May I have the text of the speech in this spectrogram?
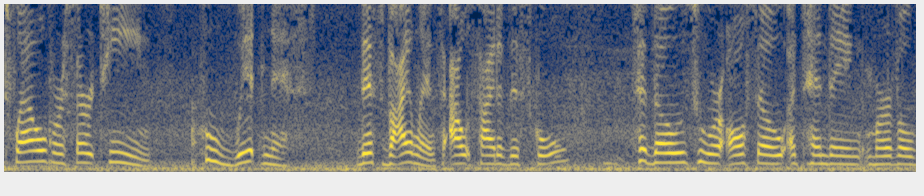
12 or 13 who witnessed this violence outside of this school to those who are also attending Mervo.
